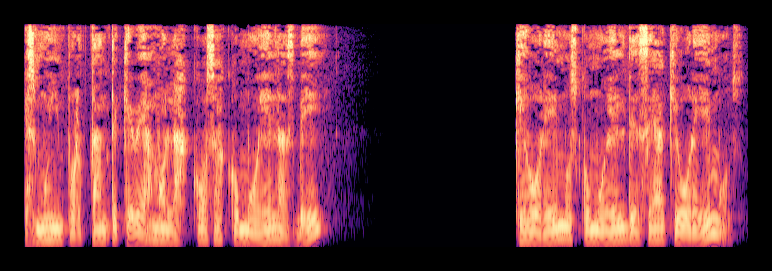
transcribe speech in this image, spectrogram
Es muy importante que veamos las cosas como Él las ve, que oremos como Él desea que oremos,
